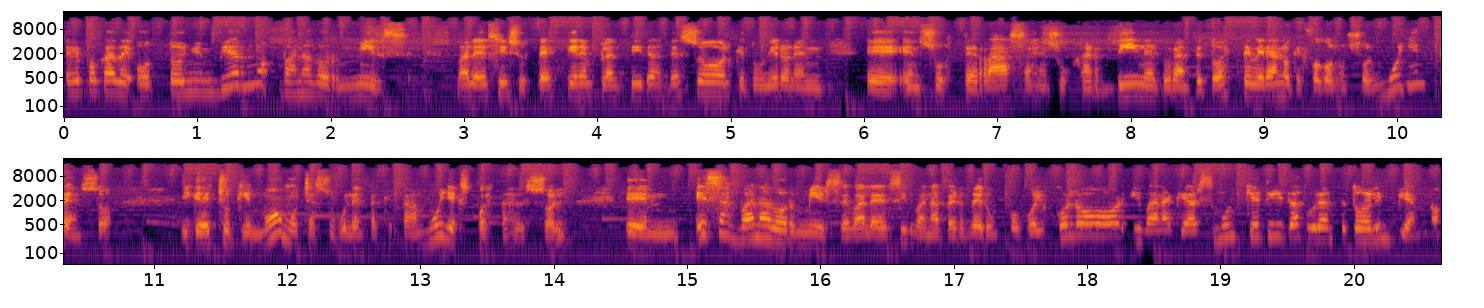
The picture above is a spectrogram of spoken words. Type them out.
época de otoño-invierno van a dormirse. Vale decir, si ustedes tienen plantitas de sol que tuvieron en, eh, en sus terrazas, en sus jardines durante todo este verano que fue con un sol muy intenso, y que de hecho quemó muchas suculentas que estaban muy expuestas al sol, em, esas van a dormirse, vale decir, van a perder un poco el color y van a quedarse muy quietitas durante todo el invierno.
